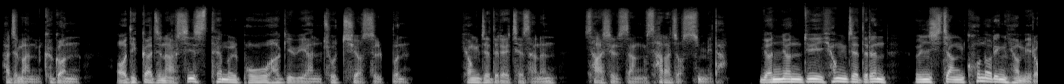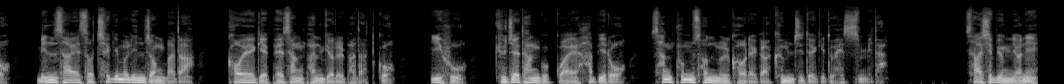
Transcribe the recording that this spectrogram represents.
하지만 그건 어디까지나 시스템을 보호하기 위한 조치였을 뿐 형제들의 재산은 사실상 사라졌습니다. 몇 년 뒤 형제들은 은시장 코너링 혐의로 민사에서 책임을 인정받아 거액의 배상 판결을 받았고 이후 규제 당국과의 합의로 상품 선물 거래가 금지되기도 했습니다. 46년이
